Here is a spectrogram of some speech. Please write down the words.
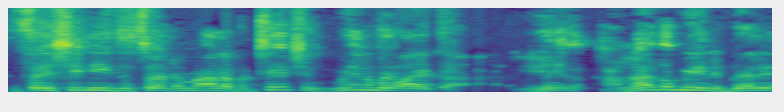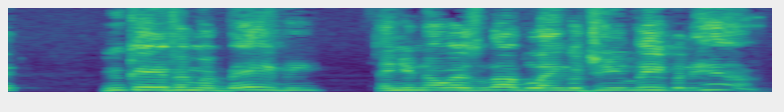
say she needs a certain amount of attention, men will be like, uh, yeah, I'm not going to be any better. You gave him a baby and you know his love language and you're leaving him.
